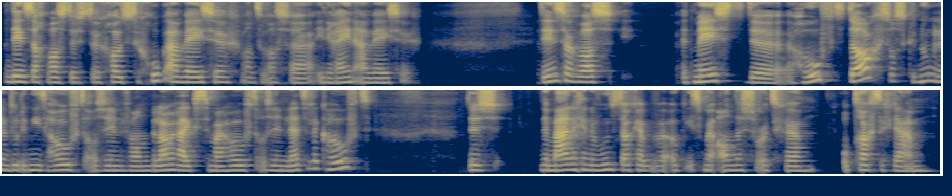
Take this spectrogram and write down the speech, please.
Dinsdag was dus de grootste groep aanwezig, want toen was iedereen aanwezig. Dinsdag was het meest de hoofddag, zoals ik het noem. En dan bedoel ik niet hoofd als in van belangrijkste, maar hoofd als in letterlijk hoofd. Dus de maandag en de woensdag hebben we ook iets meer ander soort opdrachten gedaan.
